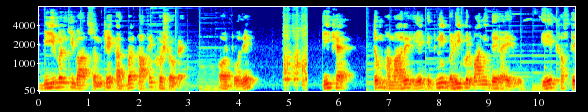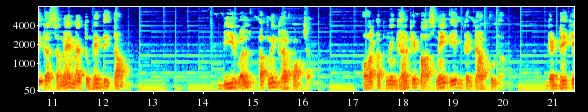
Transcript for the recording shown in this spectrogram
बीरबल की बात सुन के अकबर काफ़ी खुश हो गए और बोले, ठीक है, तुम हमारे लिए इतनी बड़ी कुर्बानी दे रहे हो। एक हफ़्ते का समय मैं तुम्हें देता हूँ। बीरबल अपने घर पहुँचा और अपने घर के पास में एक गड्ढा खोदा। गड्ढे के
